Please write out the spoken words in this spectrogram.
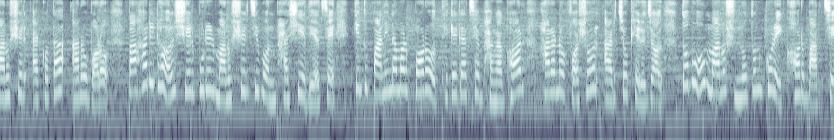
মানুষের একতা আরও বড়। পাহাড়ি ঢল শেরপুরের মানুষের জীবন ভাসিয়ে দিয়েছে। কিন্তু পানি নামার পরও থেকে গেছে ভাঙা ঘর, হারানো ফসল আর চোখের জল। তবুও মানুষ নতুন করে ঘর বাঁধছে।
